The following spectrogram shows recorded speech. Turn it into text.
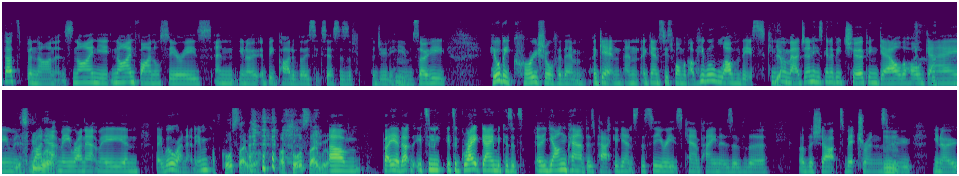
that's bananas. Nine year, nine final series, and you know a big part of those successes are, are due to him. Mm. So he he'll be crucial for them again and against his former club. He will love this. Can Yeah. you imagine? He's going to be chirping Gal the whole game. Yes, run at me, run at me, and they will run at him. Of course they will. of course they will. Um, but yeah, that it's an it's a great game because it's a young Panthers pack against the series campaigners of the of the Sharks veterans Mm. who you know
